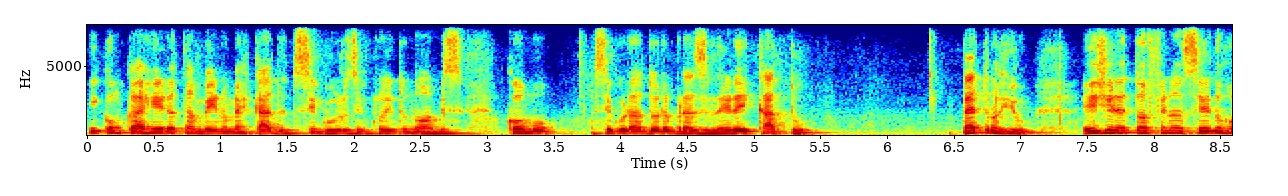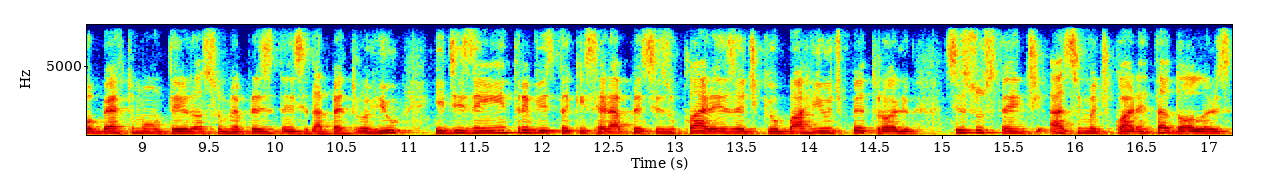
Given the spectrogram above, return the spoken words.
e com carreira também no mercado de seguros, incluindo nomes como Seguradora Brasileira e Catu. PetroRio. Ex-diretor financeiro Roberto Monteiro assume a presidência da PetroRio e diz em entrevista que será preciso clareza de que o barril de petróleo se sustente acima de 40 dólares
